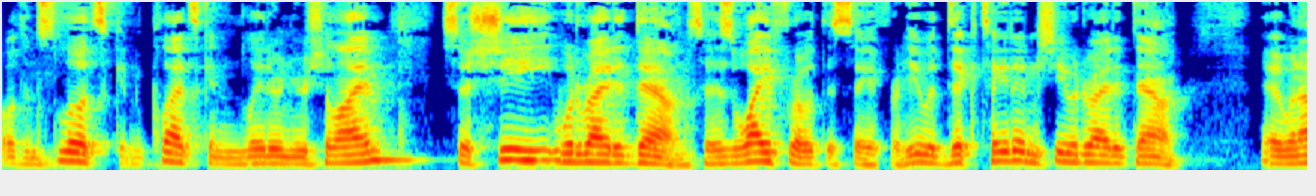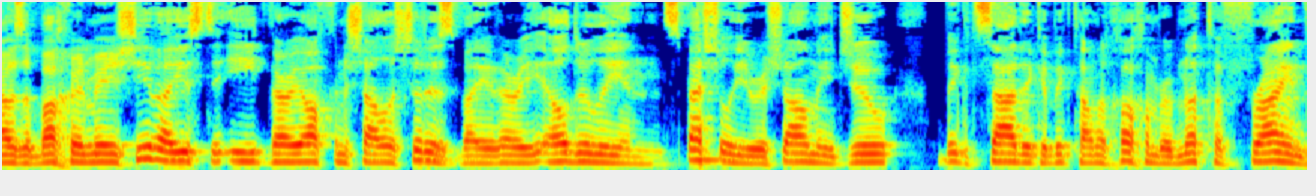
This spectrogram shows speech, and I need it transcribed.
both in Slutsk and Kletsk and later in Yerushalayim. So she would write it down. So his wife wrote the Sefer. He would dictate it and she would write it down. Uh, when I was a Bacher in Mir Yeshiva, I used to eat very often shaloshudas by a very elderly and special Yerushalmi Jew big tzaddik, a big Talmud Chacham, Reb Nota Freund,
